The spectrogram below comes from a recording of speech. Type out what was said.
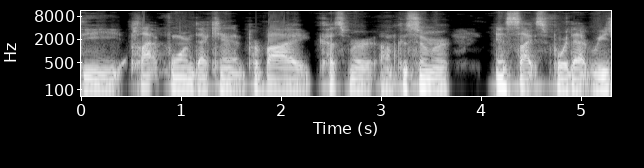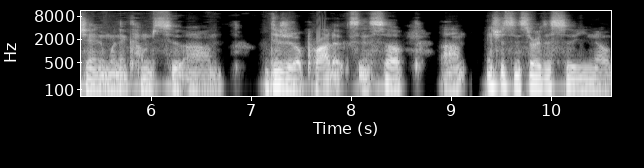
the platform that can provide customer, um, consumer insights for that region when it comes to, um, digital products. And so, um, interesting story just to, you know,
